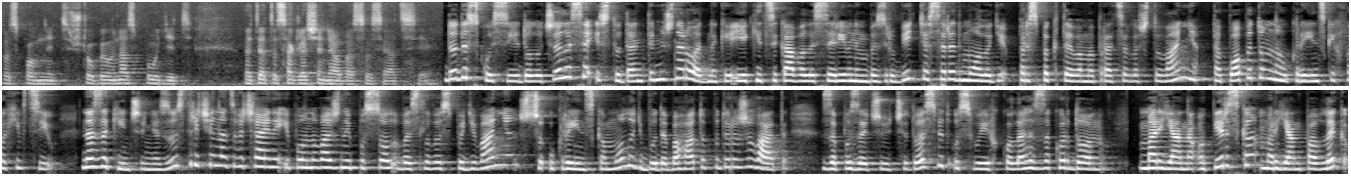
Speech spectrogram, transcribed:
восполнить, чтобы у нас будет вот это соглашение об ассоциации. До дискусії долучилися і студенти-міжнародники, які цікавилися рівнем безробіття серед молоді, перспективами працевлаштування та попитом на українських фахівців. На закінчення зустрічі надзвичайний і повноважний посол висловив сподівання, що українська молодь буде багато подорожувати, запозичуючи досвід у своїх колег з-за кордону. Мар'яна Опірська, Мар'ян Павлик,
